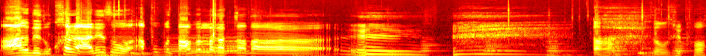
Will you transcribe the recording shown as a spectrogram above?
아 근데 녹화를 안 해서 앞부분 다 날라갔잖아 아 너무 슬퍼.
